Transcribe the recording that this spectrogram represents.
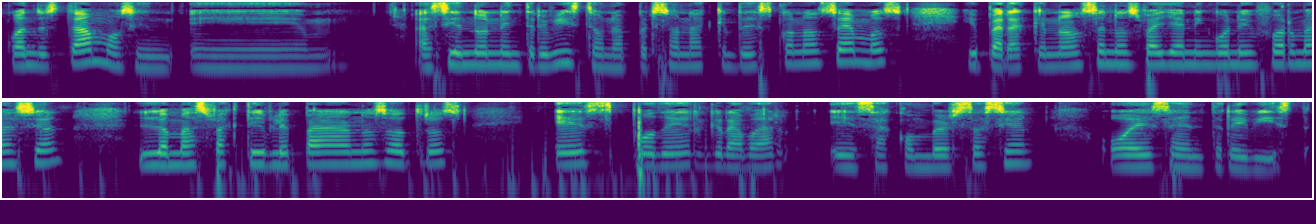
Cuando estamos eh, haciendo una entrevista a una persona que desconocemos y para que no se nos vaya ninguna información, lo más factible para nosotros es poder grabar esa conversación o esa entrevista,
